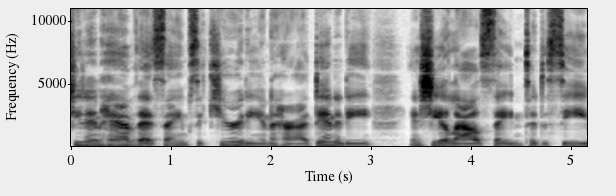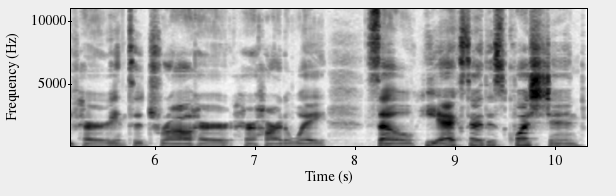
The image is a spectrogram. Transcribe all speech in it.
She didn't have that same security in her identity, and she allowed Satan to deceive her and to draw her her heart away. So he asked her this question,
